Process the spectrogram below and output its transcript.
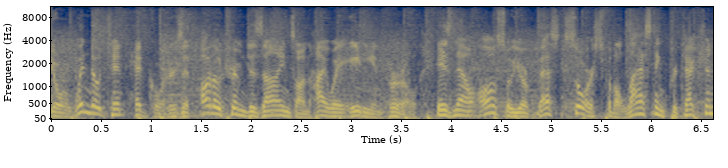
Your window tint headquarters at Auto Trim Designs on Highway 80 in Pearl is now also your best source for the lasting protection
